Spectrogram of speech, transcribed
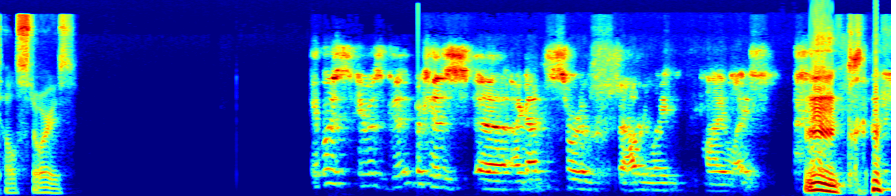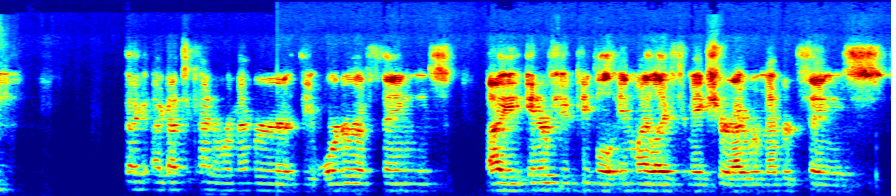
tell stories? It was it was good because uh, I got to sort of evaluate my life. Mm. I, I got to kind of remember the order of things. I interviewed people in my life to make sure I remembered things,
